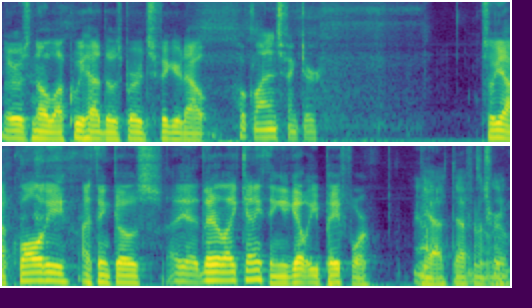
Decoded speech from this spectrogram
There was no luck. We had those birds figured out. hook, line, and sphincter. So yeah, quality I think goes. uh, They're like anything. You get what you pay for. Yeah, definitely. True.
